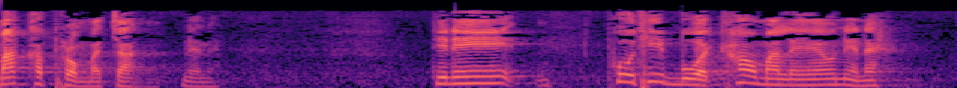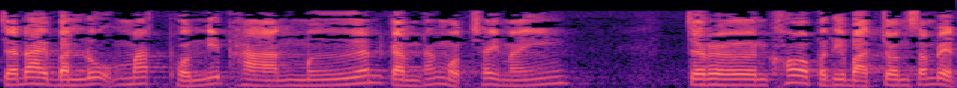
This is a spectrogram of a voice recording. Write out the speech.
มัคคพรหมจรรย์เนี่ยนะทีนี้ผู้ที่บวชเข้ามาแล้วเนี่ยนะจะได้บรรลุมรรคผลนิพพานเหมือนกันทั้งหมดใช่ไหม เจริญข้อปฏิบัติจนสำเร็จ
